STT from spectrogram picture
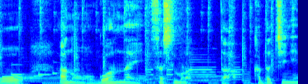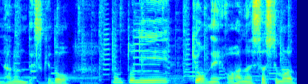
ろをあのご案内させてもらった形になるんですけど本当に今日ねお話しさせてもらっ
